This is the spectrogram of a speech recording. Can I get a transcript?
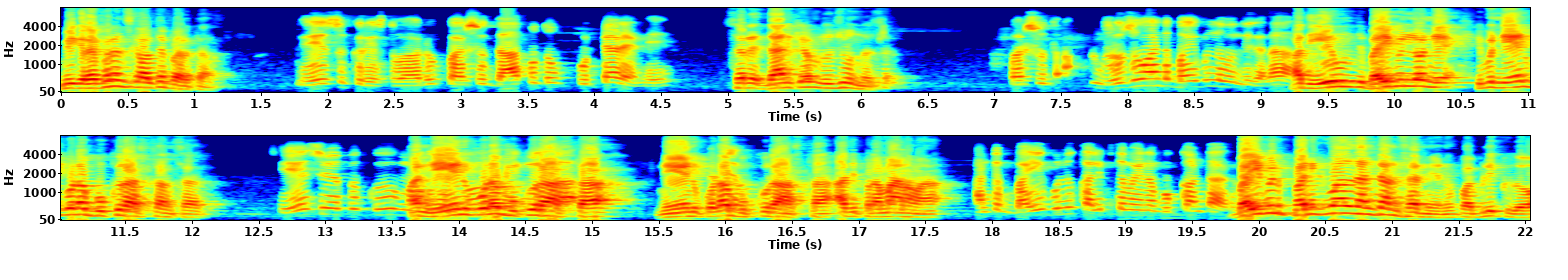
మీకు రెఫరెన్స్ కావాలంటే పెడతాను. యేసుక్రీస్తు వారు పరిశుద్ధాత్మతో పుట్టాడండి. సరే దానికి ఏమైనా రుజువు ఉందా సార్? పరిశుద్ధ రుజువు అంటే బైబిల్లో ఉంది కదా. అది ఏముంది? బైబిల్లో ఇప్పుడు నేను కూడా బుక్ రాస్తాను సార్. యేసు నేను కూడా బుక్ రాస్తా. నేను కూడా బుక్ రాస్తా. అది ప్రమాణమా? అంటే బైబిల్ కల్పితమైన బుక్ అంటారు. బైబిల్ పనికిమాలని అంటాను సార్ నేను పబ్లిక్లో.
